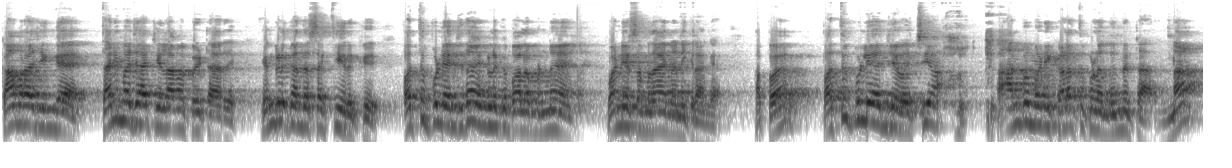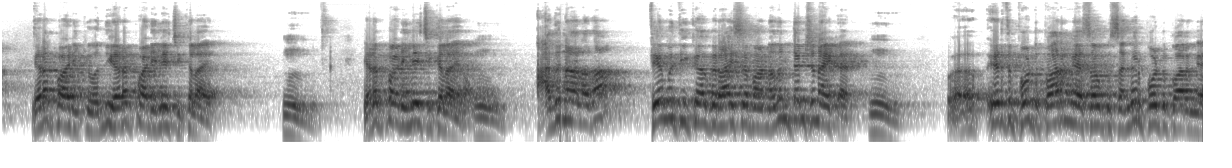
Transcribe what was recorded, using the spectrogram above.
காமராஜ் இங்க தனி மெஜாரிட்டி இல்லாம போயிட்டாரு. எங்களுக்கு அந்த சக்தி இருக்கு. பத்து புள்ளி அஞ்சு தான் எங்களுக்கு பலம்னு வன்னியர் சமுதாயம் நினைக்கிறாங்க. அப்ப பத்து புள்ளி அஞ்சை வச்சு அன்புமணி களத்துக்குள்ள நின்னுட்டாருன்னா எடப்பாடிக்கு வந்து எடப்பாடியிலே சிக்கலாயிரும். ம். எடப்பாடியிலே சிக்கலாயிரும். அதனாலதான் தேமுதிகவுக்கு ராஜ்யசபானதும் டென்ஷன் ஆயிட்டார். எடுத்து போட்டு பாருங்க சவுக்கு சங்கர் போட்டு பாருங்க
